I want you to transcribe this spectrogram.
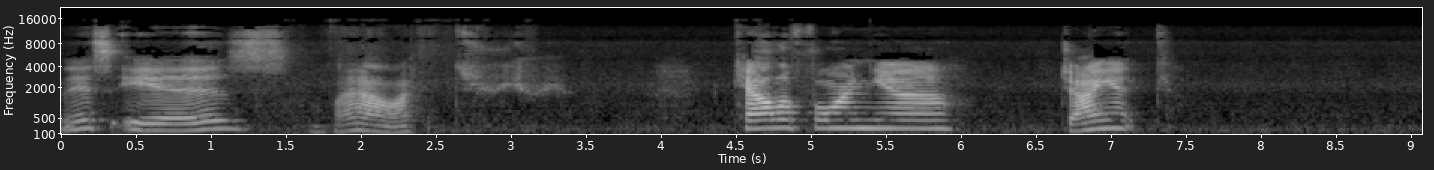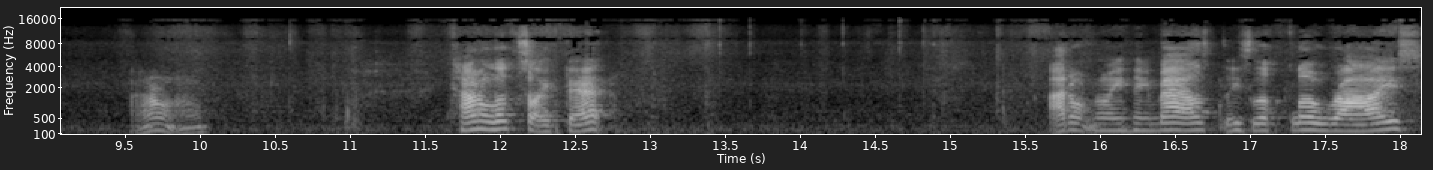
This is, wow, California Giant. I don't know. Kind of looks like that. I don't know anything about. These look low rise.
